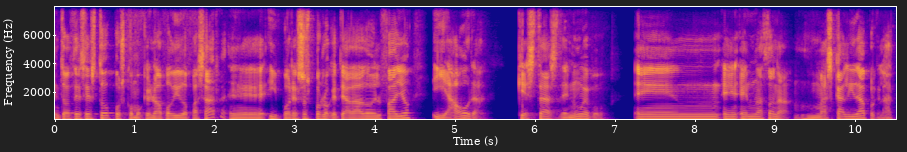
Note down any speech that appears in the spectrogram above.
Entonces esto, pues como que no ha podido pasar eh, y por eso es por lo que te ha dado el fallo. Y ahora que estás de nuevo en, en- en una zona más cálida, porque la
